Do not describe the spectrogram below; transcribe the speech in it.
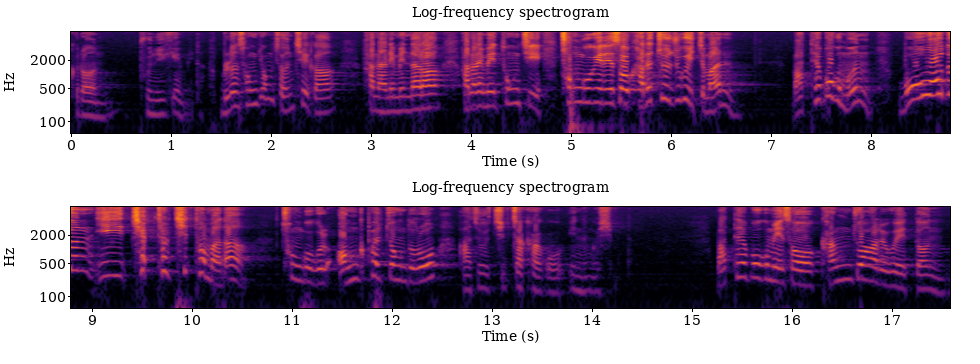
그런 분위기입니다. 물론 성경 전체가 하나님의 나라, 하나님의 통치, 천국에 대해서 가르쳐 주고 있지만 마태복음은 모든 이 챕터 치터마다 천국을 언급할 정도로 아주 집착하고 있는 것입니다. 마태복음에서 강조하려고 했던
